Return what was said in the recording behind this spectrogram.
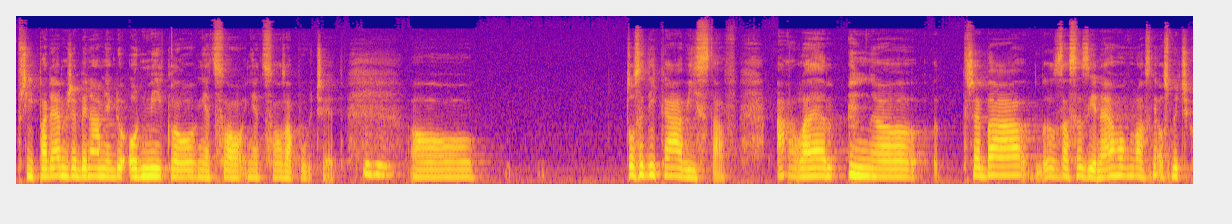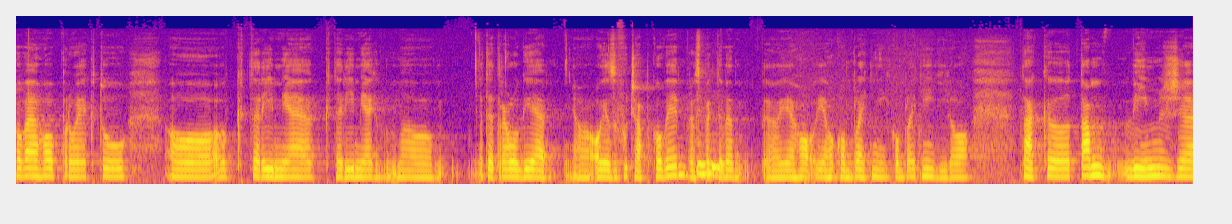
případem, že by nám někdo odmítl něco, něco zapůjčit. Mm-hmm. Uh, to se týká výstav. Ale třeba zase z jiného vlastně osmičkového projektu, kterým je, kterým je tetralogie o Josefu Čapkovi, respektive mm-hmm. jeho, jeho kompletní, kompletní dílo, tak tam vím, že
